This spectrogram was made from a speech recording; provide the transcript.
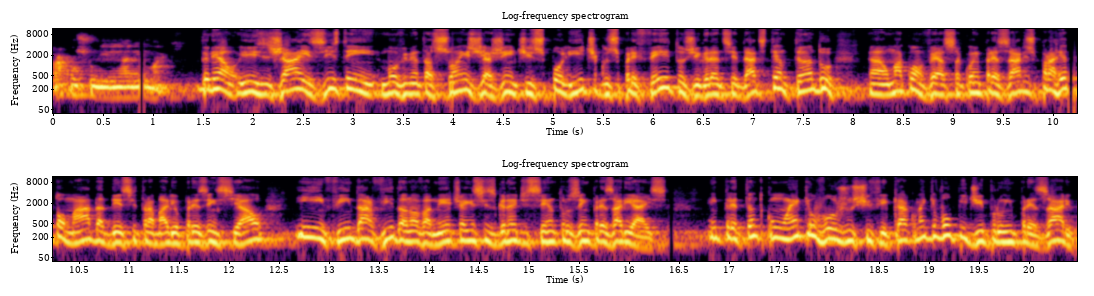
para consumirem animais. Daniel, e já existem movimentações de agentes políticos, prefeitos de grandes cidades tentando ah, uma conversa com empresários para retomada desse trabalho presencial e, enfim, dar vida novamente a esses grandes centros empresariais. Entretanto, como é que eu vou justificar, como é que eu vou pedir para o empresário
